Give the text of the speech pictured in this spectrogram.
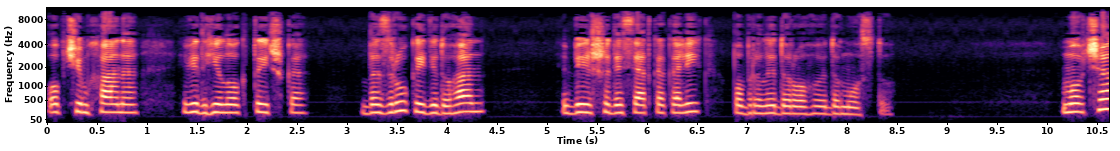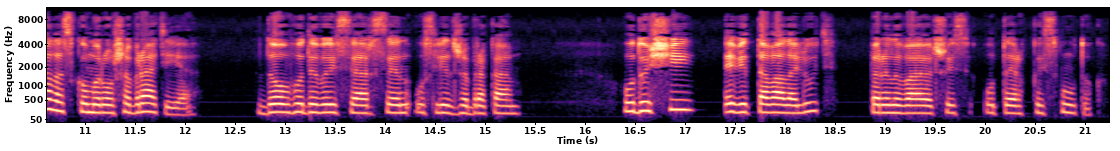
обчимхана від гілок тичка, безрукий дідуган, більше десятка калік побрели дорогою до мосту. Мовчала скомороша братія, довго дивився Арсен услід жебракам. У душі відтавала лють, переливаючись у терпкий смуток.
